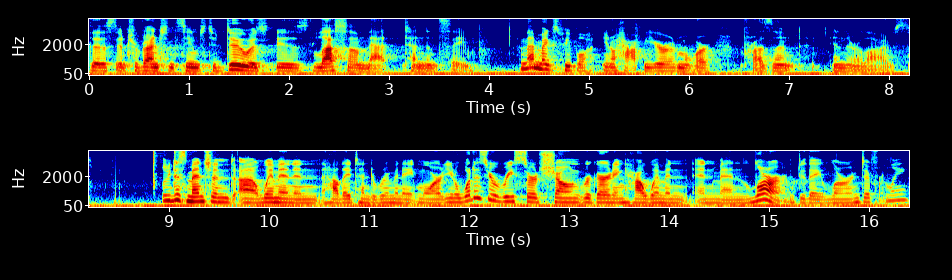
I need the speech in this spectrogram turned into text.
this intervention seems to do is is lessen that tendency, and that makes people you know happier and more present in their lives. You just mentioned uh, women and how they tend to ruminate more. You know, what has your research shown regarding how women and men learn? Do they learn differently?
